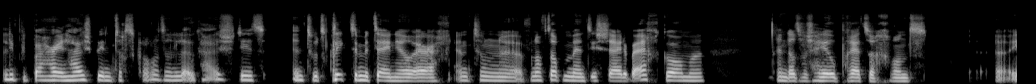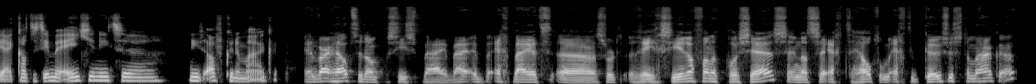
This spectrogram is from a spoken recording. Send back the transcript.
liep ik bij haar in huis binnen. dacht ik, oh, wat een leuk huis is dit. En toen het klikte meteen heel erg. En toen, vanaf dat moment is zij erbij gekomen. En dat was heel prettig, want eh, ja, ik had het in mijn eentje niet, eh, niet af kunnen maken. En waar helpt ze dan precies bij? bij echt bij het eh, soort regisseren van het proces? En dat ze echt helpt om echt die keuzes te maken?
